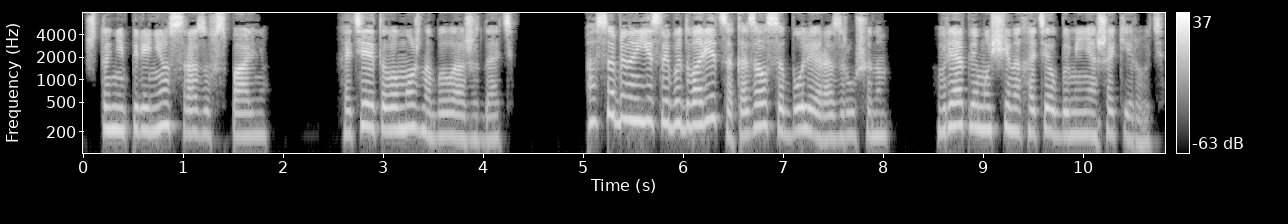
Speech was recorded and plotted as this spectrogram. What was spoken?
что не перенес сразу в спальню, хотя этого можно было ожидать. Особенно если бы дворец оказался более разрушенным. Вряд ли мужчина хотел бы меня шокировать.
